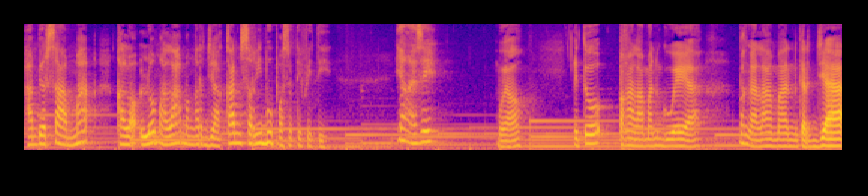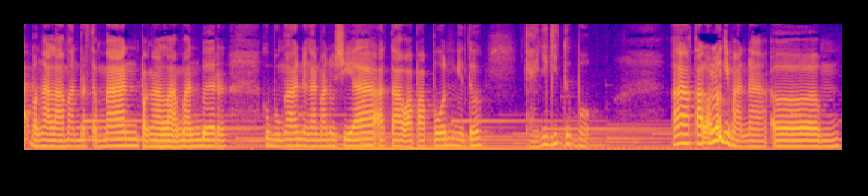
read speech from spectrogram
hampir sama kalau lo malah mengerjakan seribu positivity. Ya gak sih? Well itu pengalaman gue ya pengalaman kerja pengalaman berteman pengalaman berhubungan dengan manusia atau apa pun gitu. Kayaknya gitu bo. Uh, kalau lo gimana? Um,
